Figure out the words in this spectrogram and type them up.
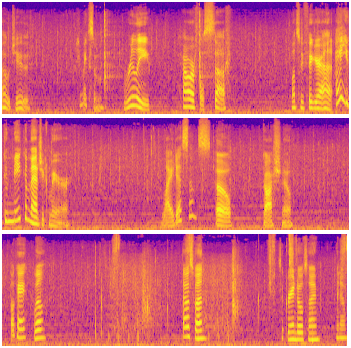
Oh, dude. We can make some really powerful stuff. Once we figure out... Hey, you can make a magic mirror. Light essence? Oh. Gosh, no. Okay, well. That was fun. It's a grand old time, you know.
